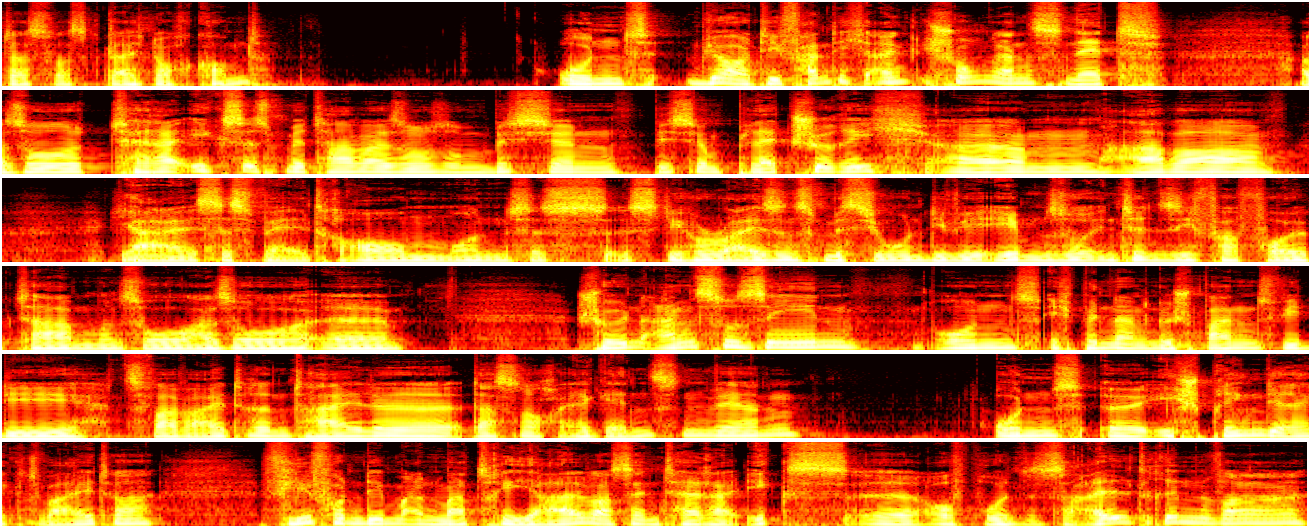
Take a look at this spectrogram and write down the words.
das was gleich noch kommt. Und ja, die fand ich eigentlich schon ganz nett. Also Terra X ist mir teilweise so ein bisschen, bisschen plätscherig, ähm, aber ja, es ist Weltraum und es ist die Horizons-Mission, die wir eben so intensiv verfolgt haben und so. Also äh, schön anzusehen und ich bin dann gespannt, wie die zwei weiteren Teile das noch ergänzen werden. Und äh, ich springe direkt weiter. Viel von dem an Material, was in Terra X äh, auf Potenzial drin war,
